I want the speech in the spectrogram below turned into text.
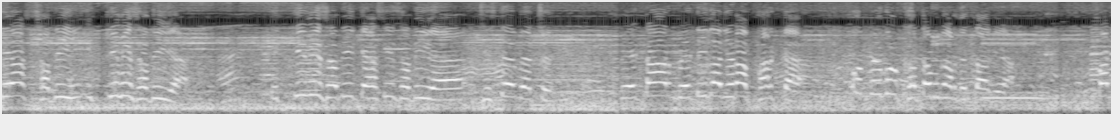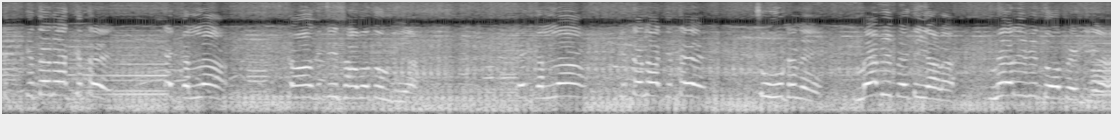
ਕਿ ਆ ਸਦੀ 21ਵੀਂ ਸਦੀ ਹੈ। 21ਵੀਂ ਸਦੀ ਇੱਕ ਐਸੀ ਸਦੀ ਹੈ ਜਿਸ ਦੇ ਵਿੱਚ ਬੇਟਾ ਔਰ ਬੇਟੀ ਦਾ ਜਿਹੜਾ ਫ਼ਰਕ ਹੈ, ਉਹ ਬਿਲਕੁਲ ਖਤਮ ਕਰ ਦਿੱਤਾ ਗਿਆ। ਬਟ ਕਿਤੇ ਨਾ ਕਿਤੇ ਇਹ ਗੱਲਾਂ ਕਾਗਜ਼ੀ ਸਾਬਤ ਹੁੰਦੀਆਂ। ਇਹ ਗੱਲਾਂ ਕਿਤੇ ਨਾ ਕਿਤੇ ਝੂਠ ਨੇ। ਮੈਂ ਵੀ ਬੇਟੀ ਵਾਲਾ, ਮੇਰੀ ਵੀ ਦੋ ਬੇਟੀਆਂ।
